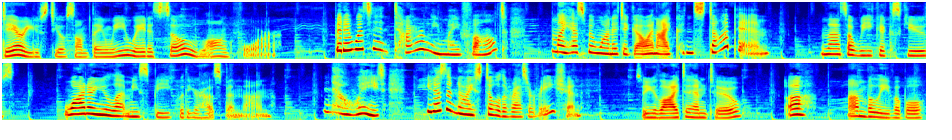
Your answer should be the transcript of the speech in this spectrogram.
dare you steal something we waited so long for? But it wasn't entirely my fault. My husband wanted to go and I couldn't stop him. That's a weak excuse. Why don't you let me speak with your husband then? No, wait. He doesn't know I stole the reservation. So you lied to him too? Ugh, unbelievable.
